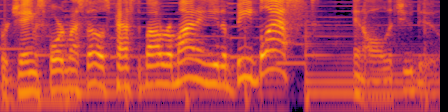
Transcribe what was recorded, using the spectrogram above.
For James Ford and myself, Pastor Bob reminding you to be blessed in all that you do.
